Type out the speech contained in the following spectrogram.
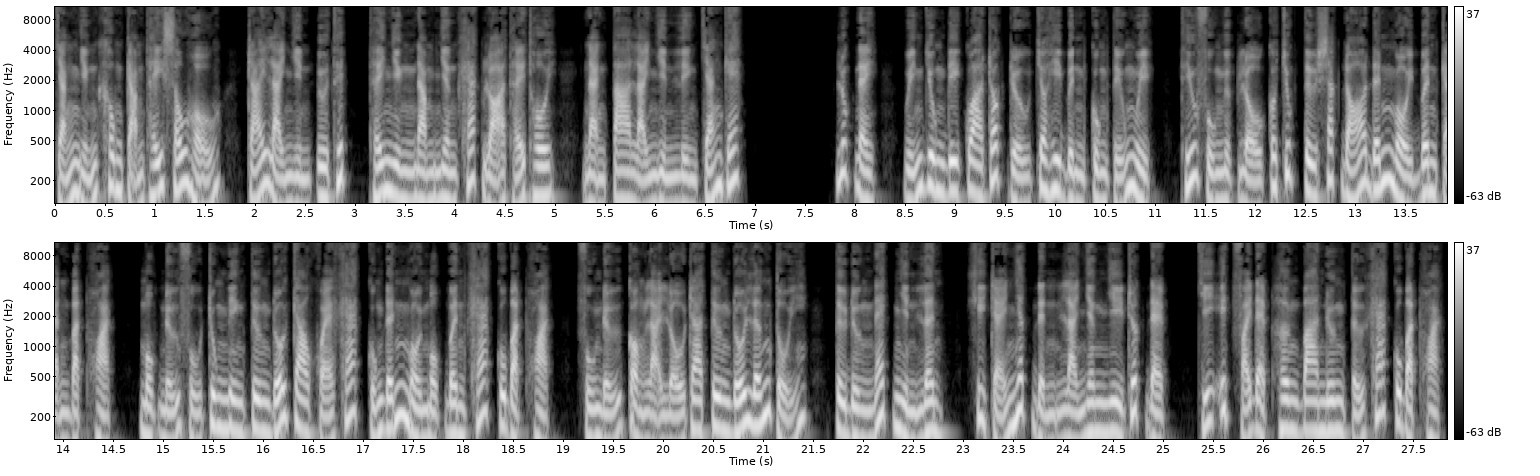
chẳng những không cảm thấy xấu hổ, trái lại nhìn ưa thích, thế nhưng nam nhân khác lõa thể thôi, nàng ta lại nhìn liền chán ghét. Lúc này, Nguyễn Dung đi qua rót rượu cho Hi Bình cùng Tiểu Nguyệt, thiếu phụ ngực lộ có chút tư sắc đó đến ngồi bên cạnh Bạch Hoạt, một nữ phụ trung niên tương đối cao khỏe khác cũng đến ngồi một bên khác của Bạch Hoạt, phụ nữ còn lại lộ ra tương đối lớn tuổi, từ đường nét nhìn lên, khi trẻ nhất định là nhân nhi rất đẹp, chí ít phải đẹp hơn ba nương tử khác của Bạch Hoạt.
